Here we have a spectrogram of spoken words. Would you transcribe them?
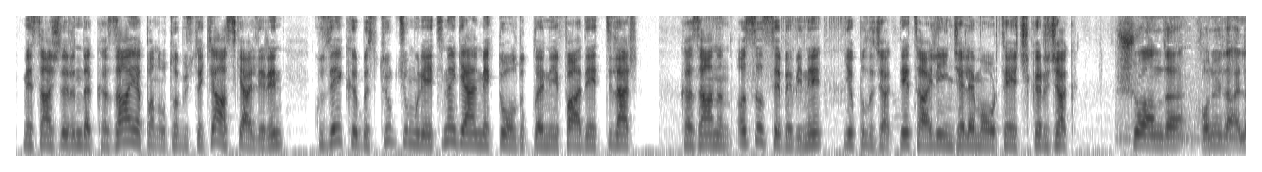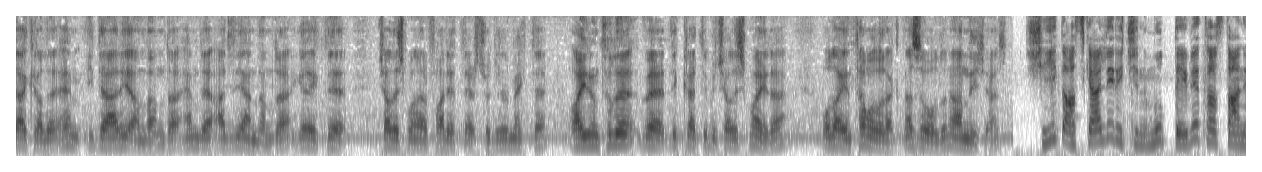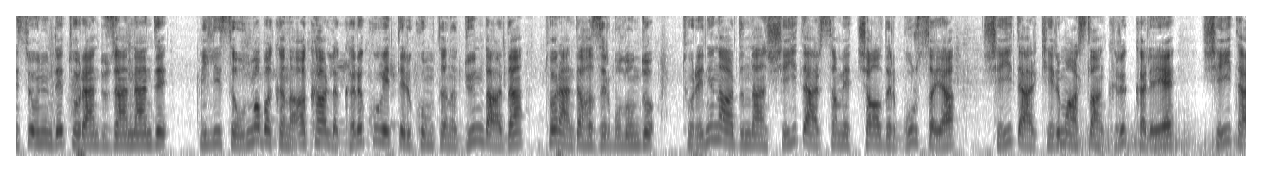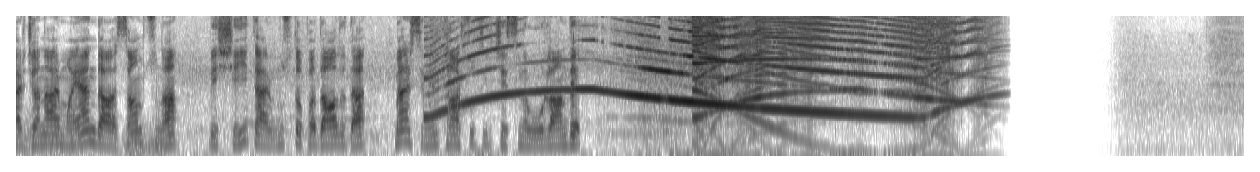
Mesajlarında kaza yapan otobüsteki askerlerin Kuzey Kıbrıs Türk Cumhuriyeti'ne gelmekte olduklarını ifade ettiler. Kazanın asıl sebebini yapılacak detaylı inceleme ortaya çıkaracak. Şu anda konuyla alakalı hem idari anlamda hem de adli anlamda gerekli çalışmalar, faaliyetler sürdürülmekte. Ayrıntılı ve dikkatli bir çalışmayla olayın tam olarak nasıl olduğunu anlayacağız. Şehit askerler için Mut Devlet Hastanesi önünde tören düzenlendi. Milli Savunma Bakanı Akar'la Kara Kuvvetleri Komutanı Dündar da törende hazır bulundu. Törenin ardından Şehit Er Samet Çaldır Bursa'ya, Şehit Er Kerim Arslan Kırıkkale'ye, Şehit Er Caner Mayendağ Samsun'a ve Şehit Er Mustafa Dağlı da Mersin'in Tarsus ilçesine uğurlandı.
